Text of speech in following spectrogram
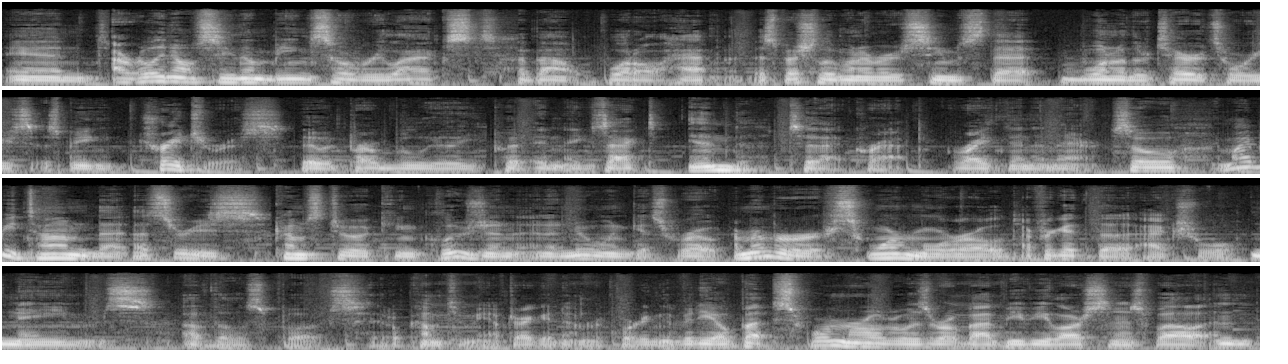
And I really don't see them being so relaxed about what all happened, especially whenever it seems that one of their territories is being traitorous. They would probably put an exact end to that crap right then and there. So it might be time that that series comes to a conclusion and a new one gets wrote. I remember Swarm World, I forget the actual names of those books. It'll come to me after I get done recording the video. But Swarm World was wrote by B.V. Larson as well. And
